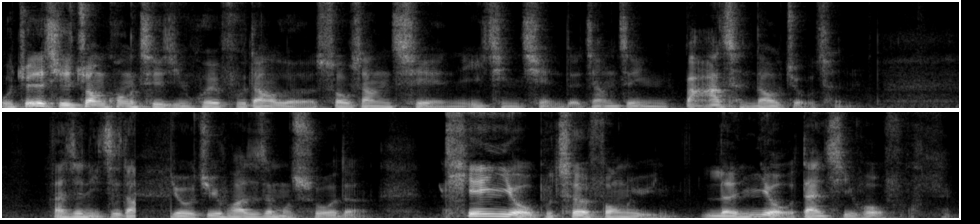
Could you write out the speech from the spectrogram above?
我觉得其实状况其实已经恢复到了受伤前、疫情前的将近八成到九成。但是你知道有句话是这么说的：“天有不测风云，人有旦夕祸福。”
